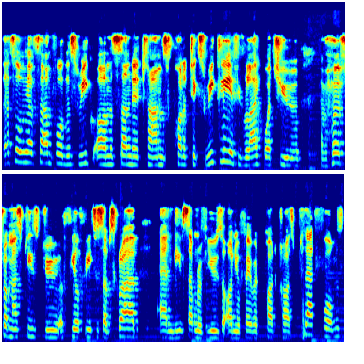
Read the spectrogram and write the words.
That's all we have time for this week on the Sunday Times Politics Weekly. If you've liked what you have heard from us, please do feel free to subscribe and leave some reviews on your favorite podcast platforms,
